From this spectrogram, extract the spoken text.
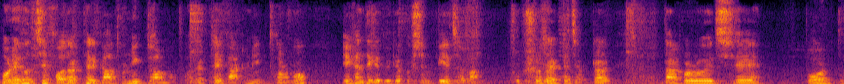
পরে হচ্ছে পদার্থের গাঠনিক ধর্ম। পদার্থের গাঠনিক ধর্ম, এখান থেকে দুইটা কোশ্চেন পেয়ে যাবা। খুব সোজা একটা চ্যাপ্টার তারপর রয়েছে পর-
